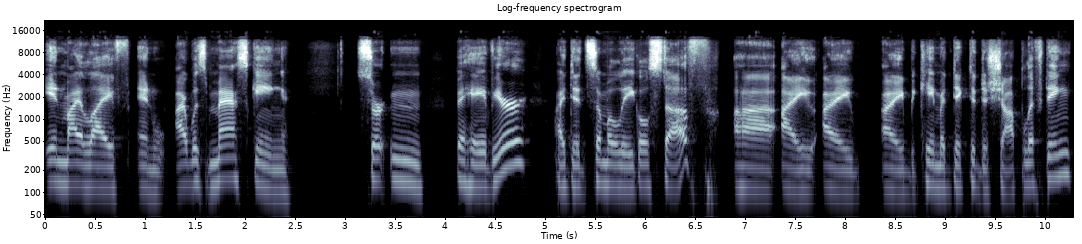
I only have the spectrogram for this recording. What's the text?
in my life, and I was masking certain behavior. I did some illegal stuff. Uh, I I I became addicted to shoplifting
